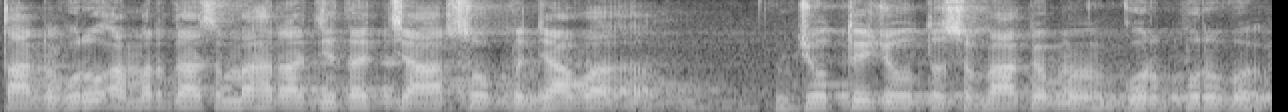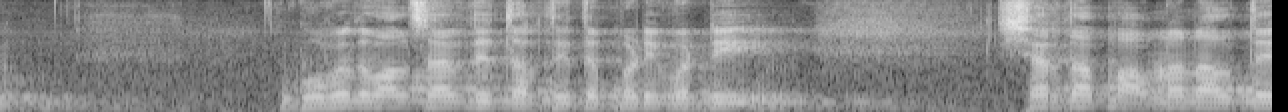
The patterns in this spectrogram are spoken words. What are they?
ਧੰਨ ਗੁਰੂ ਅਮਰਦਾਸ ਮਹਾਰਾਜ ਜੀ ਦਾ 450ਵਾਂ ਜੋਤੀ ਜੋਤ ਸਮਾਗਮ ਗੁਰਪੁਰਬ ਗੋਬਿੰਦਵਾਲ ਸਾਹਿਬ ਦੀ ਧਰਤੀ ਤੇ ਬੜੀ ਵੱਡੀ ਸ਼ਰਧਾ ਭਾਵਨਾ ਨਾਲ ਤੇ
